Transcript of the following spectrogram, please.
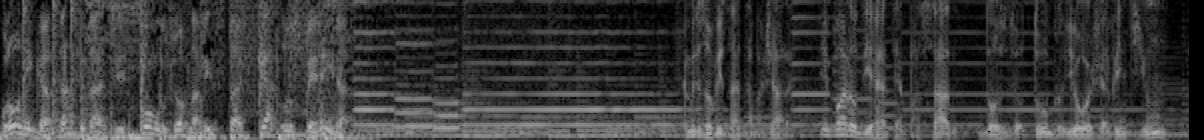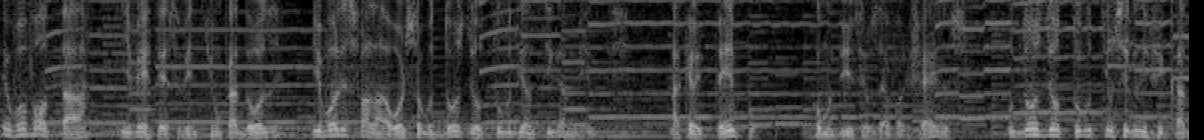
Crônica da Cidade, com o jornalista Carlos Pereira. Amigos ouvintes da Tabajara, embora o dia já tenha passado, 12 de outubro, e hoje é 21, eu vou voltar, inverter esse 21 para 12 e vou lhes falar hoje sobre o 12 de outubro de antigamente. Naquele tempo, como dizem os evangelhos, o 12 de outubro tinha um significado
